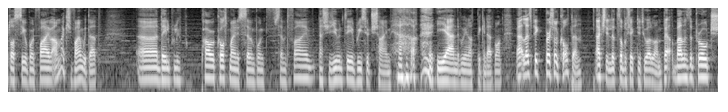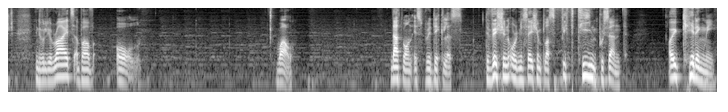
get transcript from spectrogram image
plus 0.5. I'm actually fine with that. Uh, daily power cost minus 7.75. National unity, research time. yeah, and we're not picking that one. Uh, let's pick personal cult then. Actually, let's double check the two other ones. Ba balanced approach, individual rights above all. Wow. That one is ridiculous. Division organization plus 15%. Are you kidding me?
